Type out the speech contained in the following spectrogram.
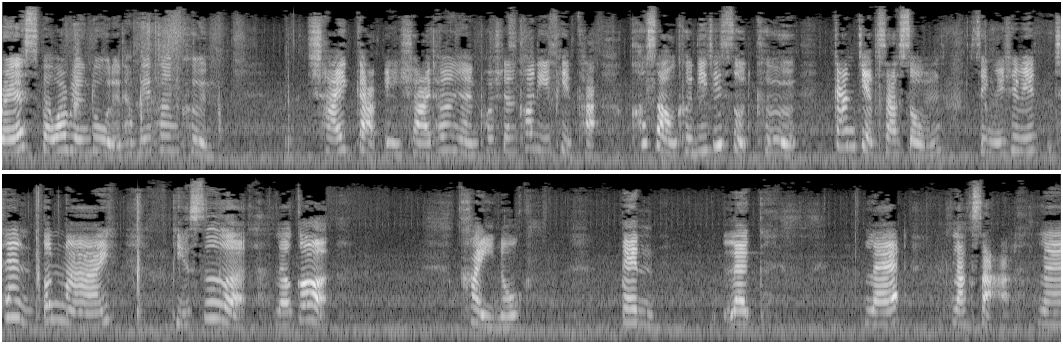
raise แปลว่าเลี้ยงดูหรือทำให้เพิ่มขึ้น ใช้กับ a child เท่านั้น เพราะฉะนั้นข้อนี้ผิดค่ะ ข้อ 2 คือดีที่สุดคือ การเก็บสะสมสิ่งมีชีวิต เช่น ต้นไม้ ผีเสื้อ แล้วก็ไข่นก เป็นและและรักษาและ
